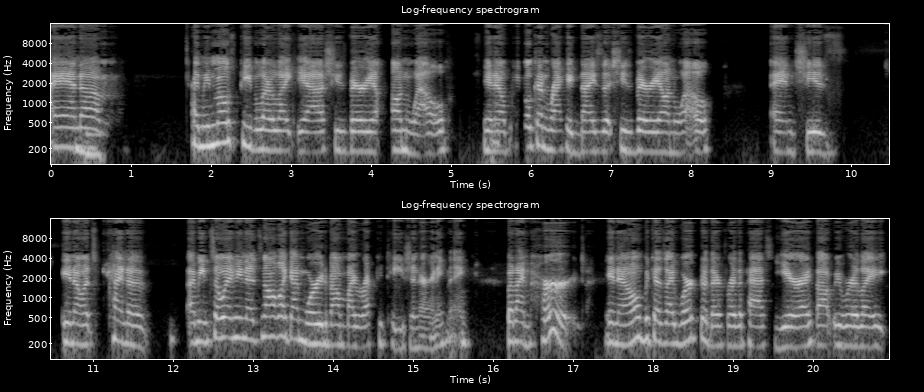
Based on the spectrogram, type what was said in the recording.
and mm-hmm. um, I mean, most people are like, yeah, she's very unwell. You know, people can recognize that she's very unwell, and she's, you know, it's kind of. I mean, so I mean, it's not like I'm worried about my reputation or anything, but I'm hurt, you know, because I worked with her for the past year. I thought we were like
